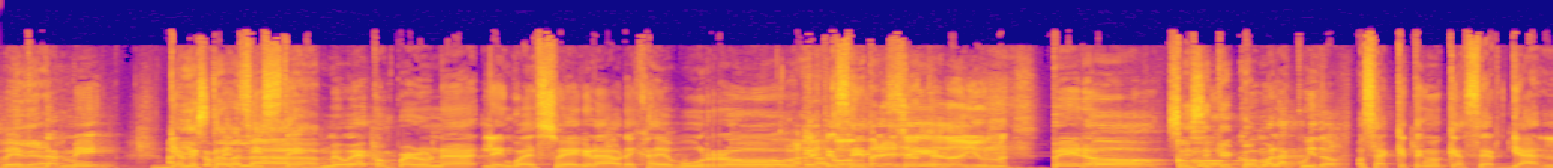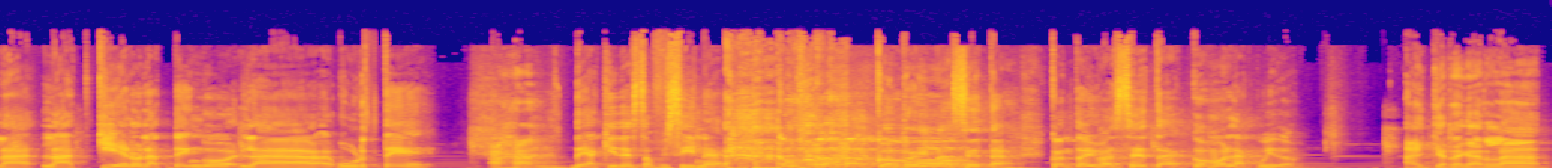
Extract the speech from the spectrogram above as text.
ver, ideal. dame, ya Ahí me convenciste. la- Me voy a comprar una lengua de suegra, oreja de burro, No etc, yo te doy uno. Pero ¿cómo, sí que cómo la cuido? O sea, ¿qué tengo que hacer? Ya, la, la adquiero, la tengo, la hurté Ajá. de aquí de esta oficina. ¿Cómo- Con todo y maceta. Con todo y maceta, ¿cómo la cuido? Hay que regarla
